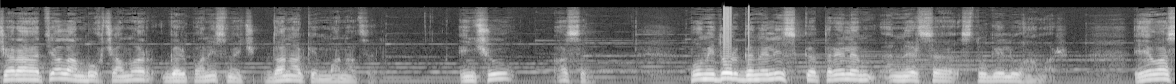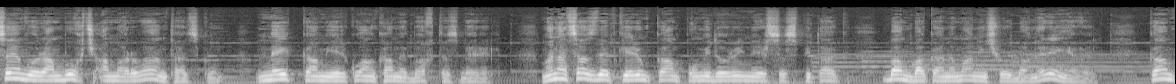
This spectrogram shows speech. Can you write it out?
ճարահատյալ ամբողջ համար գրպանից մեջ դանակ եմ մանացել։ Ինչու ասեմ։ Պոմիդոր գնելիս կտրել եմ ներսը ստուգելու համար։ Եվ ասեմ, որ ամբողջ ամառվա ընթացքում մեկ կամ երկու անգամ է բախտս բերել։ Մնացած դեպքերում կամ պոմիդորի ներսը սպիտակ բամբականման ինչ որ բաներ են եղել, կամ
